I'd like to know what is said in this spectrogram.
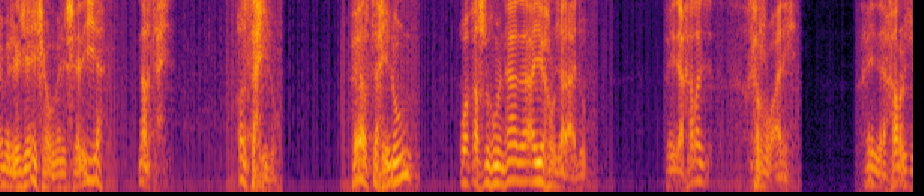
أمير الجيش أو أمير السرية نرتحل ارتحلوا. فيرتحلون وقصده من هذا أن يخرج العدو. فإذا خرج خروا عليه. فإذا خرج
